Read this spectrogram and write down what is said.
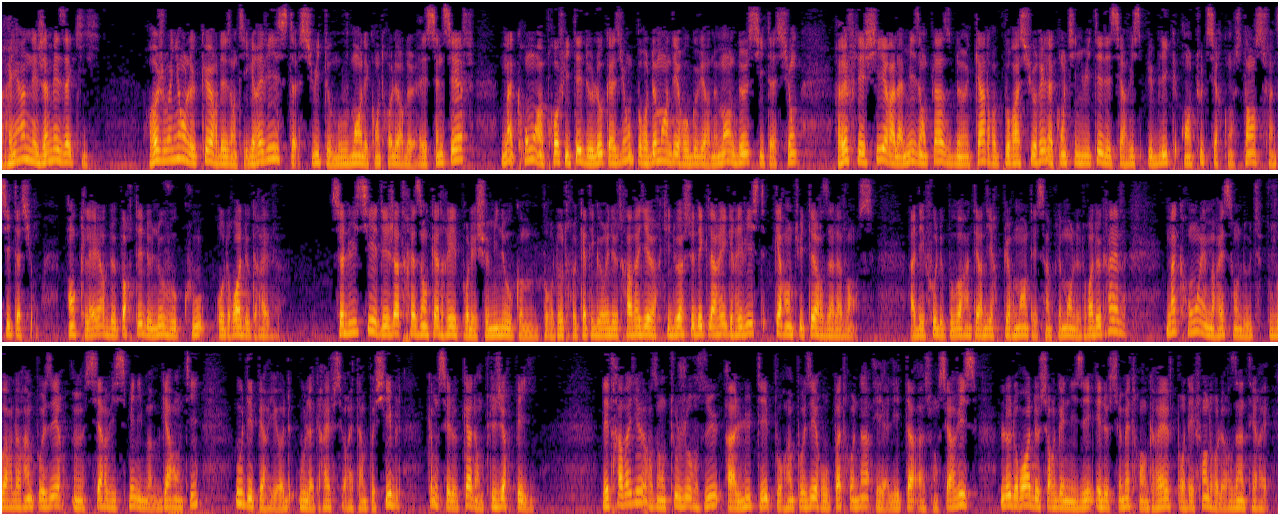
Rien n'est jamais acquis. Rejoignant le cœur des antigrévistes, suite au mouvement des contrôleurs de la SNCF, Macron a profité de l'occasion pour demander au gouvernement de, citation, réfléchir à la mise en place d'un cadre pour assurer la continuité des services publics en toutes circonstances, fin citation. En clair, de porter de nouveaux coups au droit de grève. Celui-ci est déjà très encadré pour les cheminots comme pour d'autres catégories de travailleurs qui doivent se déclarer grévistes 48 heures à l'avance. À défaut de pouvoir interdire purement et simplement le droit de grève, Macron aimerait sans doute pouvoir leur imposer un service minimum garanti ou des périodes où la grève serait impossible, comme c'est le cas dans plusieurs pays. Les travailleurs ont toujours eu à lutter pour imposer au patronat et à l'État à son service le droit de s'organiser et de se mettre en grève pour défendre leurs intérêts.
